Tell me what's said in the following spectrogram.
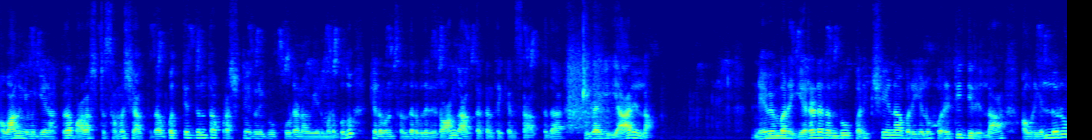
ಅವಾಗ ನಿಮಗೆ ಏನಾಗ್ತದ? ಭಾಳಷ್ಟು ಸಮಸ್ಯೆ ಆಗ್ತದ. ಗೊತ್ತಿದ್ದಂಥ ಪ್ರಶ್ನೆಗಳಿಗೂ ಕೂಡ ನಾವು ಏನು ಮಾಡ್ಬೋದು? ಕೆಲವೊಂದು ಸಂದರ್ಭದಲ್ಲಿ ರಾಂಗ್ ಆಗ್ತಕ್ಕಂಥ ಕೆಲಸ ಆಗ್ತದ. ಹೀಗಾಗಿ ಯಾರೆಲ್ಲ ನವೆಂಬರ್ ಎರಡರಂದು ಪರೀಕ್ಷೆಯನ್ನು ಬರೆಯಲು ಹೊರಟಿದ್ದಿರಲಿಲ್ಲ. ಅವರೆಲ್ಲರೂ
